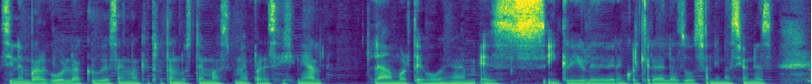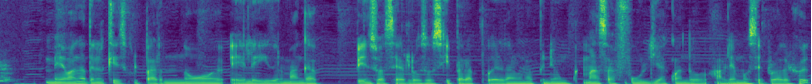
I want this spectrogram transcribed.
Sin embargo, la crudeza en la que tratan los temas me parece genial. La muerte de Hohenheim es increíble de ver en cualquiera de las dos animaciones. Me van a tener que disculpar, no he leído el manga, Pienso hacerlo, eso sí, para poder dar una opinión más a full ya cuando hablemos de Brotherhood.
